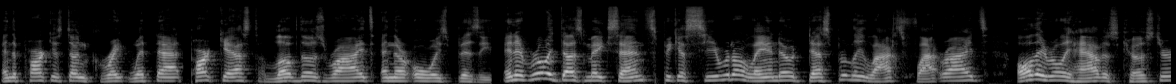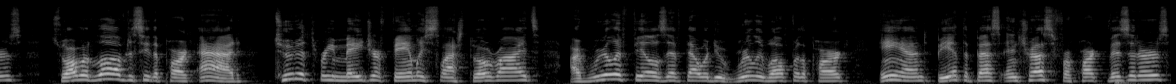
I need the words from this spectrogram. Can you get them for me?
and the park has done great with that. Park guests love those rides and they're always busy. And it really does make sense because SeaWorld Orlando desperately lacks flat rides. All they really have is coasters. So I would love to see the park add two to three major family slash throw rides. I really feel as if that would do really well for the park and be at the best interest for park visitors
